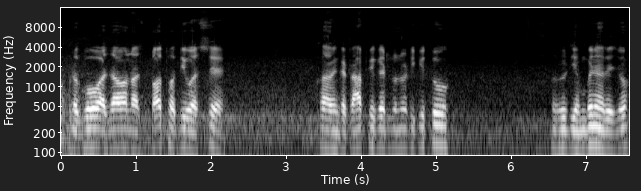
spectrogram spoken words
આપણે ગોવા જવાનો ચોથો દિવસ છે. કારણ કે ટ્રાફિક એટલું નથી કીધું. વીડિયો બન્યા રહેજો.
